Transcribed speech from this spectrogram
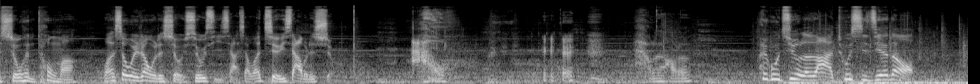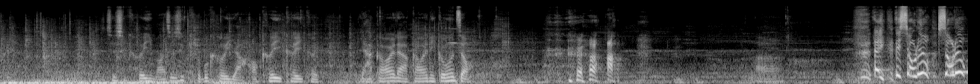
手很痛吗？我要稍微让我的手休息一下下，我要折一下我的手。啊哦！好了好了，快过去了啦，拖时间哦。这是可以吗？这是可不可以啊？好，可以可以可以。呀，高一点，高一点，你跟我走。哈 哈。哎，小六，小六，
